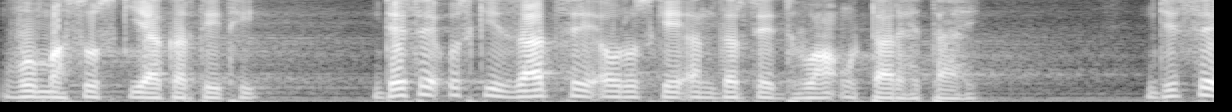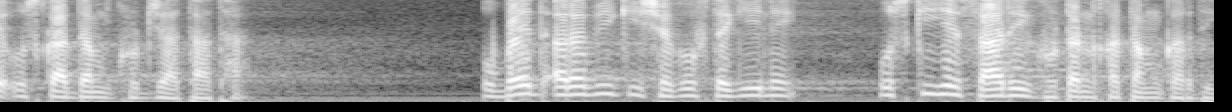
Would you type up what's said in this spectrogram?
وہ محسوس کیا کرتی تھی، جیسے اس کی ذات سے اور اس کے اندر سے دھواں اٹھتا رہتا ہے، جس سے اس کا دم گھٹ جاتا تھا۔ عبید عربی کی شگفتگی نے اس کی یہ ساری گھٹن ختم کر دی۔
